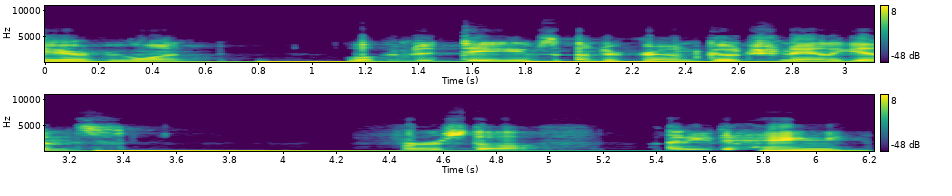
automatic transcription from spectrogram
Hey everyone, welcome to Dave's Underground Goat Shenanigans. First off, I need to hang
